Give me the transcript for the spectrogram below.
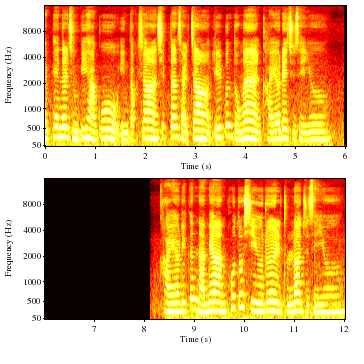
대팬을 준비하고 인덕션 10단 설정 1분 동안 가열해 주세요. 가열이 끝나면 포도씨유를 둘러주세요.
